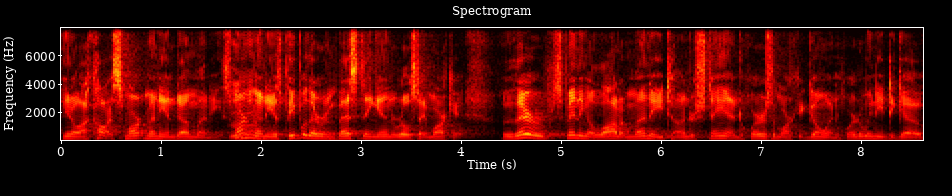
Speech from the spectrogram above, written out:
you know, I call it smart money and dumb money. Smart mm-hmm. money is people that are investing in the real estate market they're spending a lot of money to understand where's the market going where do we need to go.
